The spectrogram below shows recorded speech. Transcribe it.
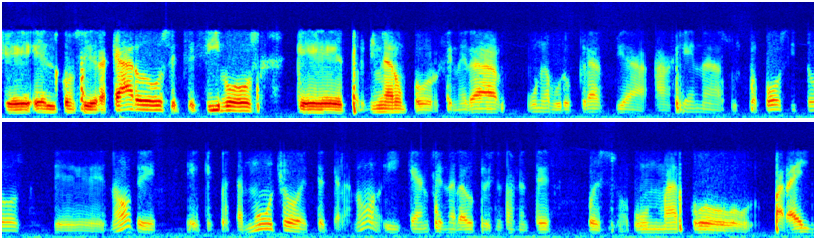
que él considera caros, excesivos, que terminaron por generar una burocracia ajena a sus propósitos, ¿no? De eh, que cuestan mucho, etcétera, ¿no? Y que han generado precisamente pues un marco para él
